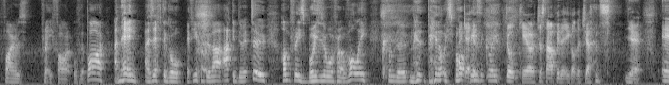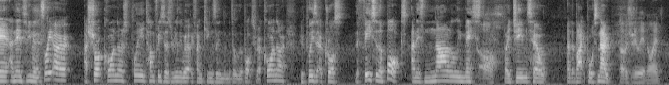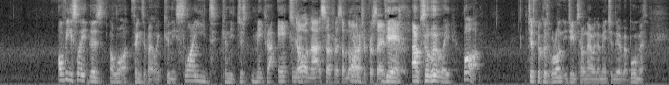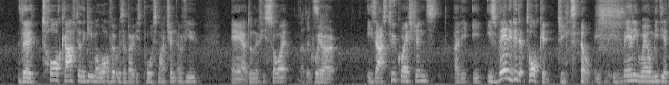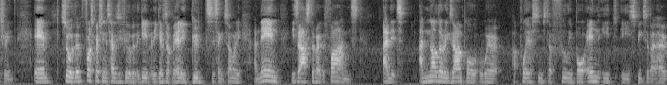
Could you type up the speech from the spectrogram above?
fires pretty far over the bar, and then, as if to go, if you can do that, I can do it too. Humphrys boys over from a volley from the penalty spot, Again. basically. Don't care. Just happy that he got the chance. Yeah. Uh, and then three minutes later, a short corner's played. Humphrys does really well to find Kingsley in the middle of the box for a corner, who plays it across the face of the box and is narrowly missed Oh, by James Hill at the back post. Now, that was really annoying. Obviously, there's a lot of things about like, can he slide? Can he just make that extra? Not on that surface. I'm not Yeah. 100%. Yeah, absolutely. But just because we're on to James Hill now, and I mentioned there about Bournemouth, the talk after the game, a lot of it was about his post-match interview. Uh, I don't know if you saw it, I didn't see where he's asked two questions, and he, he, he's very good at talking. James Hill, he's, he's very well media trained. Um, so the first question is how does he feel about the game, and he gives a very good succinct summary, and then he's asked about the fans, and it's another example where a player seems to have fully bought in. He, he speaks about how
